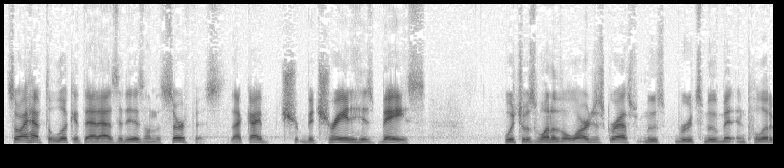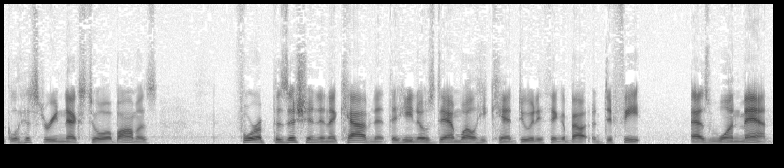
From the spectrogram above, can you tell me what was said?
So I have to look at that as it is on the surface. That guy tr- betrayed his base, which was one of the largest grassroots movement in political history next to Obama's, for a position in a cabinet that he knows damn well he can't do anything about a defeat as one man.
